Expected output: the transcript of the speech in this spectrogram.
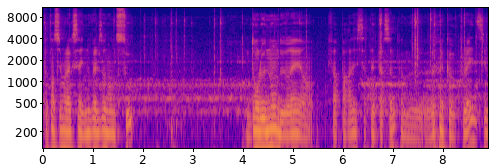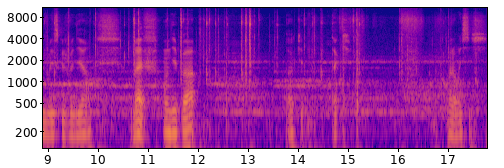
potentiellement l'accès à une nouvelle zone en dessous. Dont le nom devrait hein, faire parler certaines personnes comme, euh, comme Crane, si vous voyez ce que je veux dire. Bref, on n'y est pas. Ok, tac. Alors ici.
